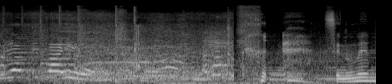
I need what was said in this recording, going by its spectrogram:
William C'est nous-mêmes.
